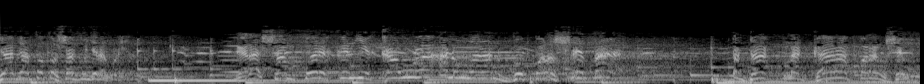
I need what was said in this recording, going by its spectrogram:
jaga toto saku jerang Gara samperkeun ye kaula anu ngaran Gopal Seta tedak negara parang sewu.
